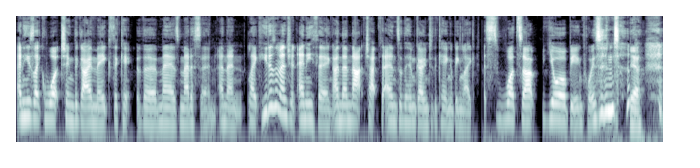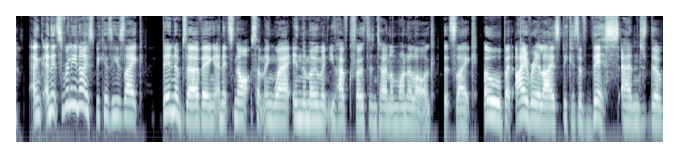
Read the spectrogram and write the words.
And he's like watching the guy make the ki- the mayor's medicine. And then like he doesn't mention anything. And then that chapter ends with him going to the king and being like "S- what's up? You're being poisoned. Yeah, and and it's really nice because he's like been observing and it's not something where in the moment you have Kvothe's internal monologue that's like oh but I realized because of this and the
